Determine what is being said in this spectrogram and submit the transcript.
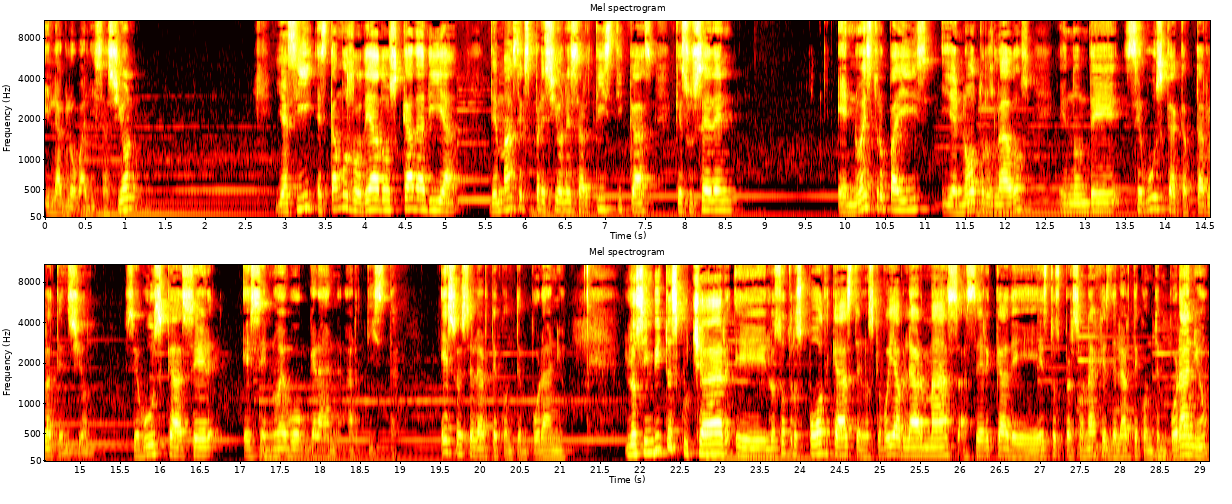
y la globalización. Y así estamos rodeados cada día de más expresiones artísticas que suceden en nuestro país y en otros lados en donde se busca captar la atención, se busca ser ese nuevo gran artista. Eso es el arte contemporáneo. Los invito a escuchar eh, los otros podcasts en los que voy a hablar más acerca de estos personajes del arte contemporáneo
